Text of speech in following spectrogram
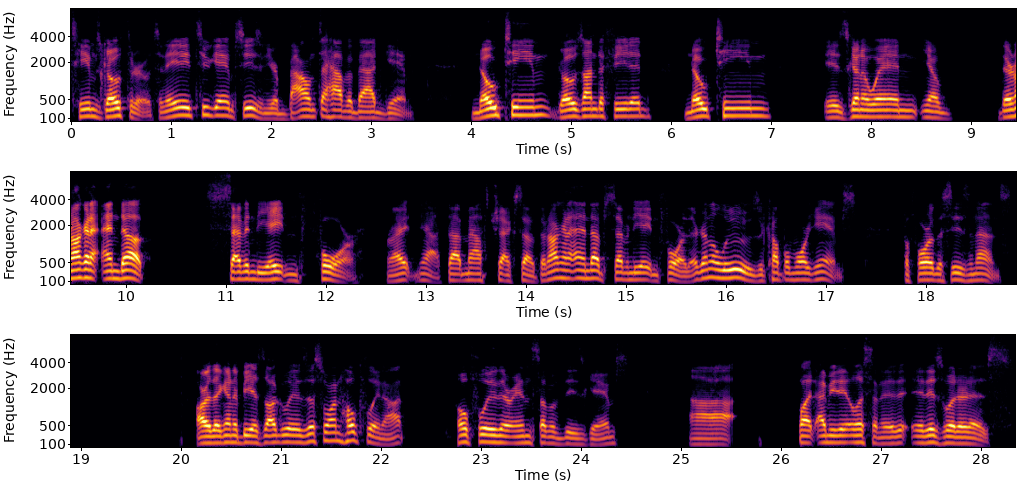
teams go through. It's an 82 game season. You're bound to have a bad game. No team goes undefeated. No team is going to win. You know, they're not going to end up 78 and four, right? Yeah, that math checks out. They're not going to end up 78 and four. They're going to lose a couple more games before the season ends. Are they going to be as ugly as this one? Hopefully not. Hopefully they're in some of these games. Uh, but I mean, it, listen, it, it is what it is.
